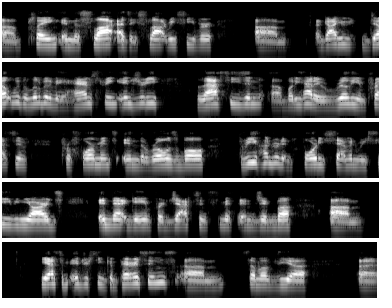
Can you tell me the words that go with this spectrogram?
uh, playing in the slot as a slot receiver. Um, a guy who dealt with a little bit of a hamstring injury last season, uh, but he had a really impressive performance in the Rose Bowl 347 receiving yards, in that game for Jaxon Smith-Njigba. Um, he has some interesting comparisons. Um, some of the uh, uh,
